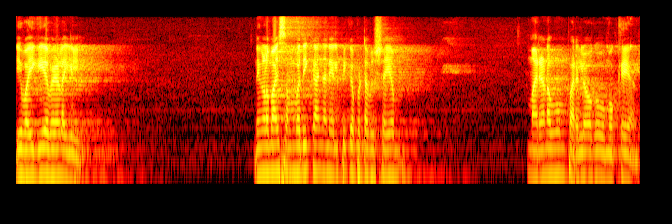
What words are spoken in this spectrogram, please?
ഈ വൈകിയ വേളയിൽ നിങ്ങളുമായി സംവദിക്കാൻ ഞാൻ ഏൽപ്പിക്കപ്പെട്ട വിഷയം മരണവും പരലോകവും ഒക്കെയാണ്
